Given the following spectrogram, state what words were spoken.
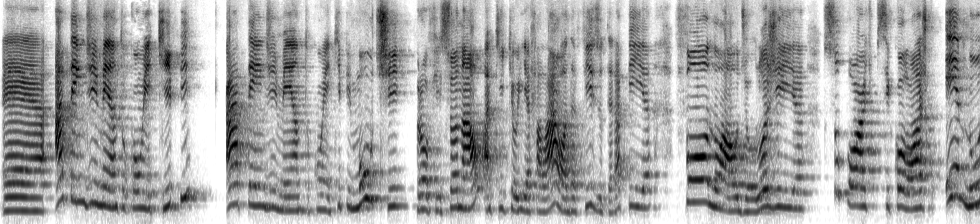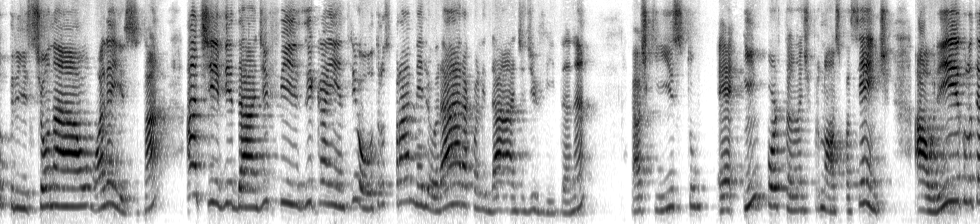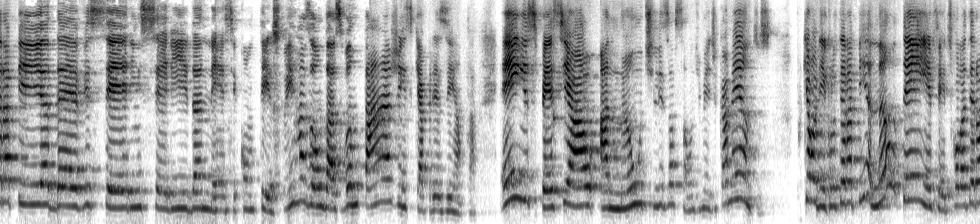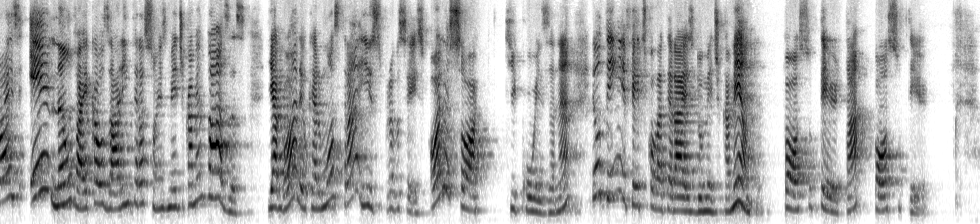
É, atendimento com equipe, atendimento com equipe multiprofissional, aqui que eu ia falar, ó, da fisioterapia, fonoaudiologia, suporte psicológico e nutricional, olha isso, tá? Atividade física, entre outros, para melhorar a qualidade de vida, né? Eu acho que isto é importante para o nosso paciente. A auriculoterapia deve ser inserida nesse contexto, em razão das vantagens que apresenta, em especial a não utilização de medicamentos. Porque a auriculoterapia não tem efeitos colaterais e não vai causar interações medicamentosas. E agora eu quero mostrar isso para vocês. Olha só que coisa, né? Eu tenho efeitos colaterais do medicamento? Posso ter, tá? Posso ter.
